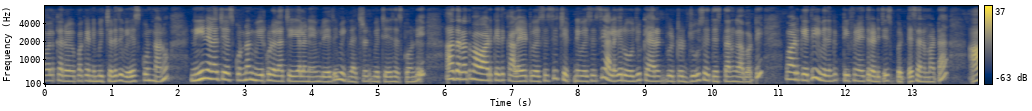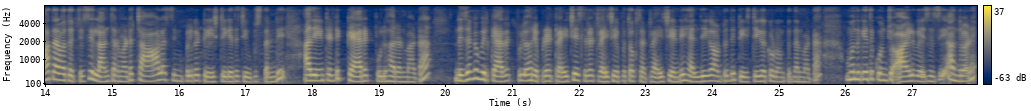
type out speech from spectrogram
ఆవల కరివేపాకు ఎండుమిర్చి అనేది వేసుకుంటున్నాను. నేను ఎలా చేసుకుంటున్నాను మీరు కూడా ఎలా చేయాలని ఏం లేదు. మీకు నచ్చినట్టు మీరు చేసేసుకోండి. ఆ తర్వాత మా వాడికైతే కలయట్ వేసేసి చట్నీ వేసేసి అలాగే రోజు క్యారెట్ బీట్రూట్ జ్యూస్ అయితే ఇస్తాను కాబట్టి వాడికైతే ఈ విధంగా టిఫిన్ అయితే రెడీ చేసి పెట్టేశాను అనమాట ఆ తర్వాత వచ్చేసి లంచ్ అనమాట చాలా సింపుల్గా టేస్టీగా అయితే చూపిస్తానండి. అదేంటంటే క్యారెట్ పులిహోర అనమాట నిజంగా మీరు క్యారెట్ పులిహోర ఎప్పుడైనా ట్రై చేసారో ట్రై చేయకపోతే ఒకసారి ట్రై చేయండి. హెల్దీగా ఉంటుంది టేస్టీగా కూడా ఉంటుందన్నమాట. ముందుకైతే కొంచెం ఆయిల్ వేసేసి అందులోనే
